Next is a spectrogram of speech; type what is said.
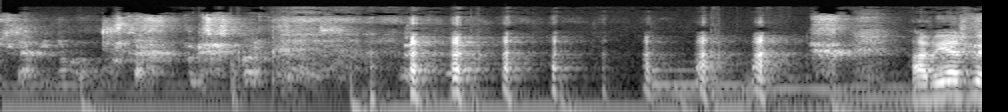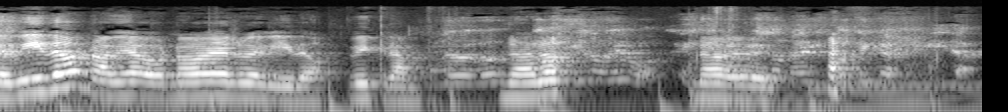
si a mí no me gustan las personas. ¿Habías bebido? No, había, no habías bebido, Vikram. No, no, no, no, yo no bebo. Es no discoteca en mi vida.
